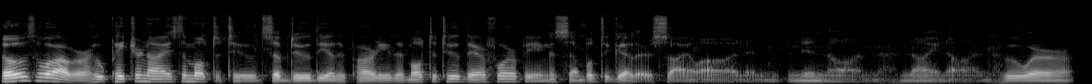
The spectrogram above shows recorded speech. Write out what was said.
Those, however, who patronized the multitude subdued the other party, the multitude therefore being assembled together, Cylon and Ninon, Ninon, who were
